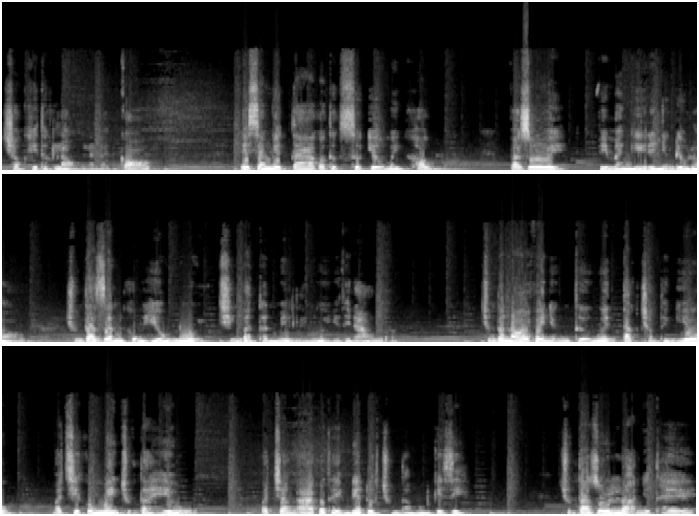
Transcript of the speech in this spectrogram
trong khi thực lòng là nói có. Để xem người ta có thực sự yêu mình không. Và rồi, vì mà nghĩ đến những điều đó, chúng ta dần không hiểu nổi chính bản thân mình là người như thế nào nữa. Chúng ta nói về những thứ nguyên tắc trong tình yêu, mà chỉ có mình chúng ta hiểu. Và chẳng ai có thể biết được chúng ta muốn cái gì. Chúng ta rối loạn như thế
